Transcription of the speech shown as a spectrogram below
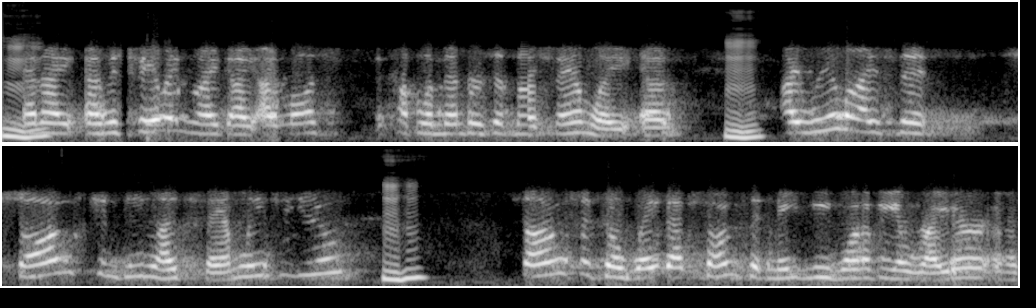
Mhm. And I, I was feeling like I, I lost a couple of members of my family. And Mm-hmm. I realized that songs can be like family to you. Mm-hmm. Songs that go way back, songs that made me want to be a writer and a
